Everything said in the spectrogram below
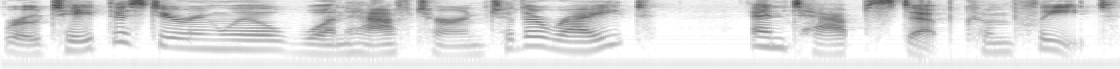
Rotate the steering wheel one half turn to the right and tap Step Complete.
